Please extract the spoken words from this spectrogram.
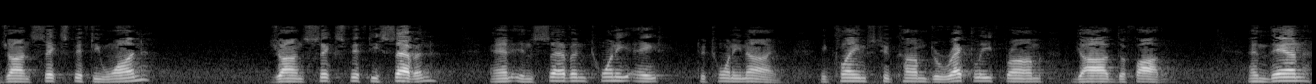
John 6:51, John 6:57, and in 7:28 to 29. He claims to come directly from God the Father. And then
